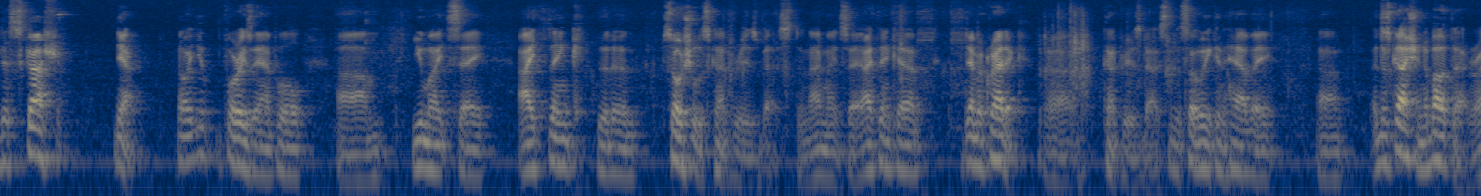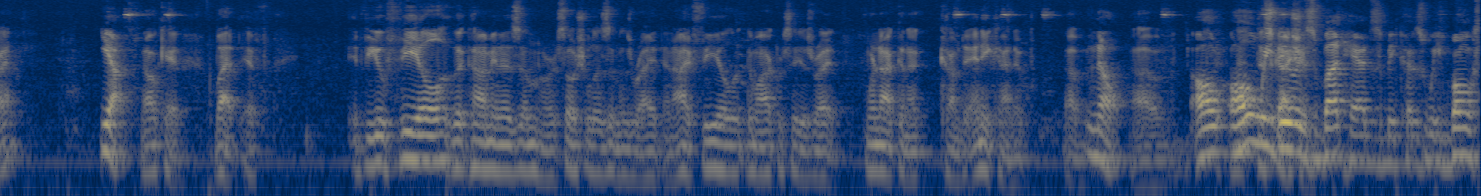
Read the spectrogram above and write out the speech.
discussion. Yeah. You, for example, um, you might say, I think that a socialist country is best. And I might say, I think a democratic uh, country is best. And so we can have a, uh, a discussion about that, right? Yeah, Okay. But if, if you feel that communism or socialism is right, and I feel that democracy is right, we're not going to come to any kind of, of, no. of All, all we do is butt heads because we both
